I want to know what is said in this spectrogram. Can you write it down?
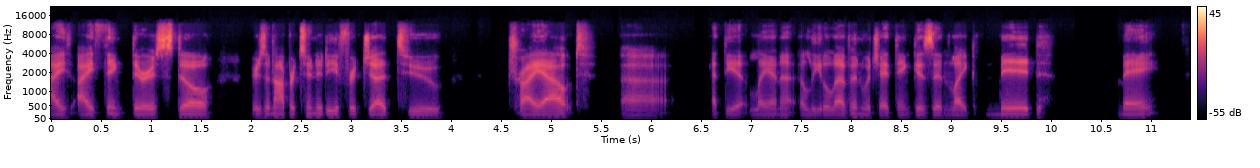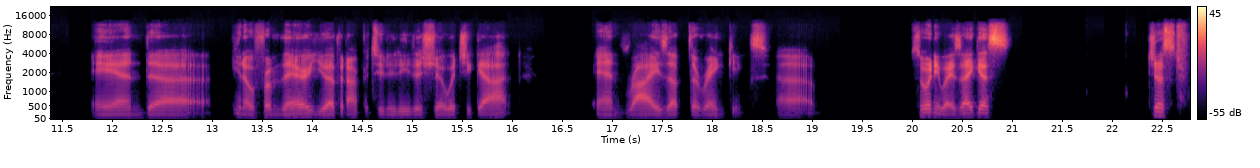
I, I think there is still there's an opportunity for Judd to try out uh, at the Atlanta Elite 11, which I think is in like mid May and uh, you know from there you have an opportunity to show what you got and rise up the rankings. Uh, so anyways i guess just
